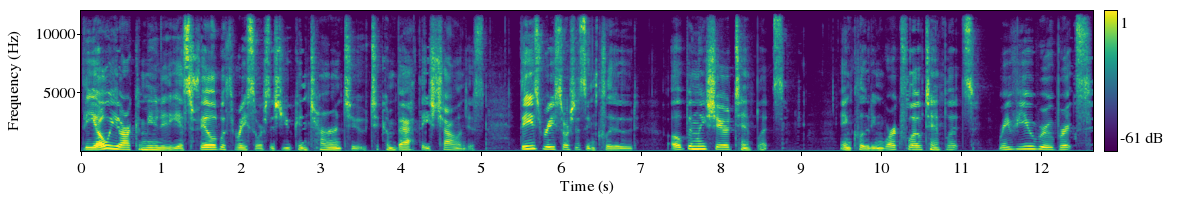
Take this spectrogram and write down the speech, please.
The OER community is filled with resources you can turn to to combat these challenges. These resources include openly shared templates, including workflow templates, review rubrics,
